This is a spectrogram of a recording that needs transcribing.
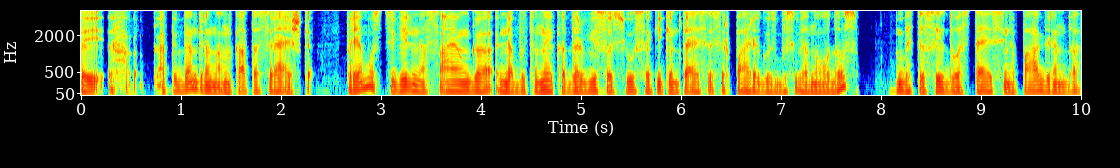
Tai apibendrinant, ką tas reiškia priėmus civilinę sąjungą nebūtinai kad dar visos jų sakykim teisės ir pareigos bus vienodos bet jisai duos teisinį pagrindą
